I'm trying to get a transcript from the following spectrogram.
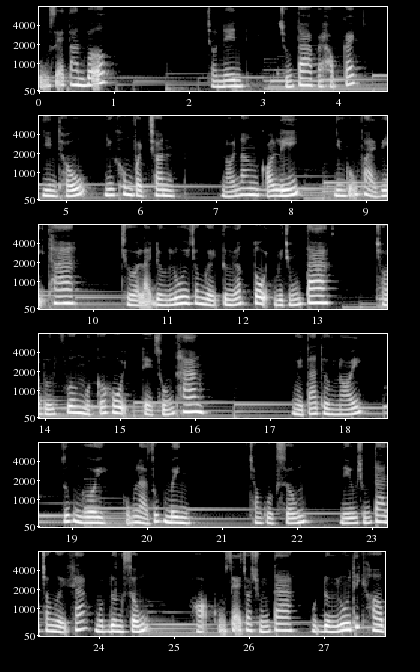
cũng sẽ tan vỡ. Cho nên, chúng ta phải học cách nhìn thấu nhưng không vạch trần. Nói năng có lý nhưng cũng phải vị tha, chừa lại đường lui cho người từng đắc tội với chúng ta, cho đối phương một cơ hội để xuống thang. Người ta thường nói, giúp người cũng là giúp mình. Trong cuộc sống, nếu chúng ta cho người khác một đường sống, họ cũng sẽ cho chúng ta một đường lui thích hợp.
